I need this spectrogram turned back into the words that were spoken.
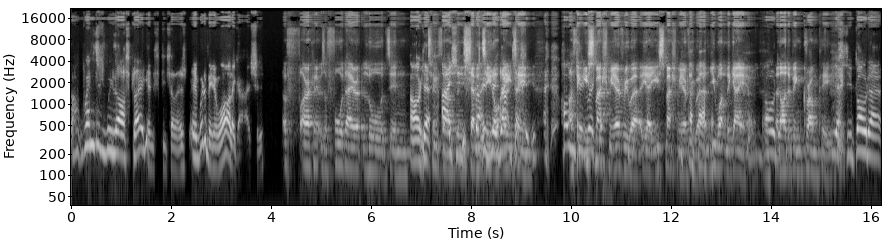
Oh, when did we last play against each other? It would have been a while ago, actually. I reckon it was a four day at Lords in oh, yeah. 2017 or 18. I think you smashed me everywhere. Yeah, you smashed me everywhere and you won the game. Oh, and I'd have been grumpy. Yeah, you bowled a.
